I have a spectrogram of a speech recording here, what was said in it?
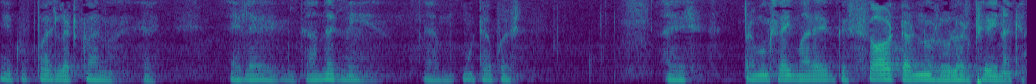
એક ઉપવાસ લટકાનું એટલે ગામે જ નહીં, મોટા પુરુષ પ્રમુખ સાહેબ મારે સો ટનનું રોલર ફેરી નાખ્યું.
